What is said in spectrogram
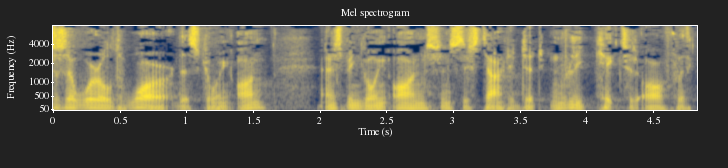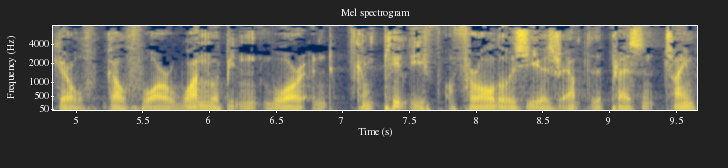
is a world war that's going on, and it's been going on since they started it and really kicked it off with Gulf, War One. We've been in war and completely for all those years right up to the present time,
